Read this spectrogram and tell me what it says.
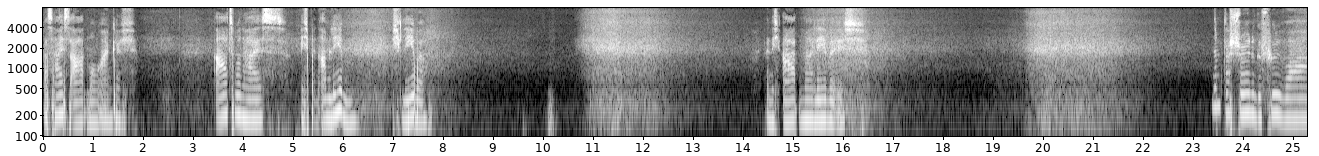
Was heißt Atmung eigentlich? Atmen heißt, ich bin am Leben. Ich lebe. Wenn ich atme, lebe ich. Nimmt das schöne Gefühl wahr,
